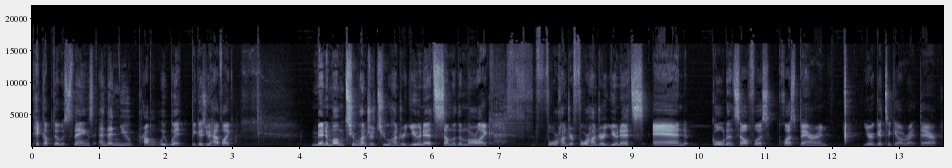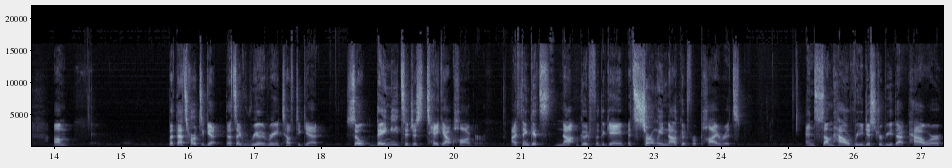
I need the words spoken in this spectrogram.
pick up those things, and then you probably win because you have like minimum 200 200 units. Some of them are like 400 400 units, and golden selfless plus baron. You're good to go right there. Um, but that's hard to get. That's like really really tough to get so they need to just take out Hogger. I think it's not good for the game. It's certainly not good for pirates. And somehow redistribute that power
